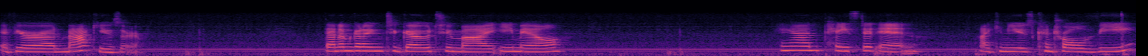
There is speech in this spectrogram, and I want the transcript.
if you're a Mac user. Then I'm going to go to my email and paste it in. I can use Control V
